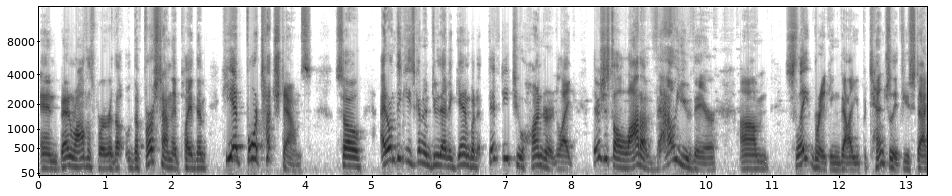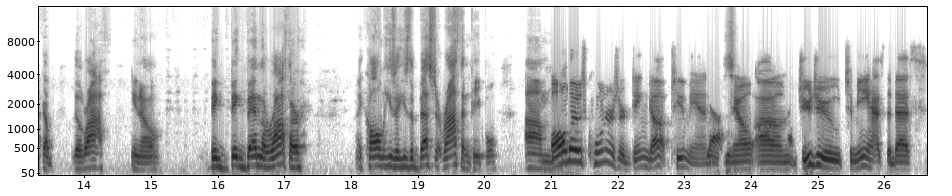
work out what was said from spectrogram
and Ben Roethlisberger, the, the first time they played them, he had four touchdowns. So I don't think he's going to do that again. But at 5,200, like, there's just a lot of value there. Um, slate breaking value potentially if you stack up the Roth, you know, big, big Ben the Rother. They call him, he's, a, he's the best at Rothing people. Um, All those corners are dinged up too, man. Yes. You know, um, Juju to me has the best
